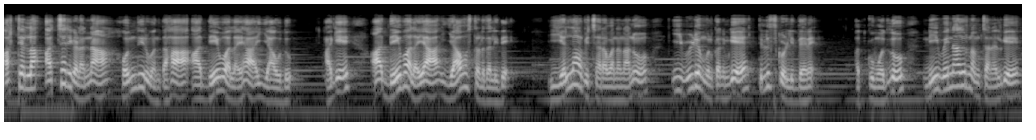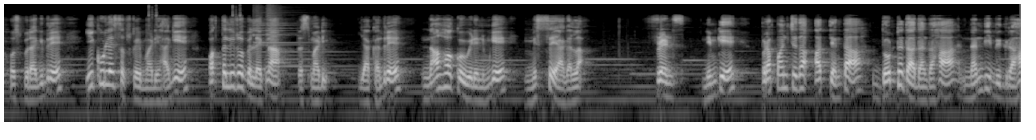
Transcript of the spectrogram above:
ಅಷ್ಟೆಲ್ಲ ಅಚ್ಚರಿಗಳನ್ನು ಹೊಂದಿರುವಂತಹ ಆ ದೇವಾಲಯ ಯಾವುದು? ಹಾಗೆ ಆ ದೇವಾಲಯ ಯಾವ ಸ್ಥಳದಲ್ಲಿದೆ? ಈ ಎಲ್ಲ ವಿಚಾರವನ್ನು ನಾನು ಈ ವಿಡಿಯೋ ಮೂಲಕ ನಿಮಗೆ ತಿಳಿಸ್ಕೊಳ್ಳಿದ್ದೇನೆ. ಅದಕ್ಕೂ ಮೊದಲು ನೀವೇನಾದರೂ ನಮ್ಮ ಚಾನಲ್ಗೆ ಹೊಸಬರಾಗಿದ್ದರೆ ಈ ಕೂಡಲೇ ಸಬ್ಸ್ಕ್ರೈಬ್ ಮಾಡಿ ಹಾಗೆ ಪಕ್ಕದಲ್ಲಿರೋ ಬೆಲ್ಲೈಕ್ನ ಪ್ರೆಸ್ ಮಾಡಿ. ಯಾಕಂದರೆ ನಾವು ಹಾಕೋ ವಿಡಿಯೋ ನಿಮಗೆ ಮಿಸ್ಸೇ ಆಗಲ್ಲ. ಫ್ರೆಂಡ್ಸ್ ನಿಮಗೆ ಪ್ರಪಂಚದ ಅತ್ಯಂತ ದೊಡ್ಡದಾದಂತಹ ನಂದಿ ವಿಗ್ರಹ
